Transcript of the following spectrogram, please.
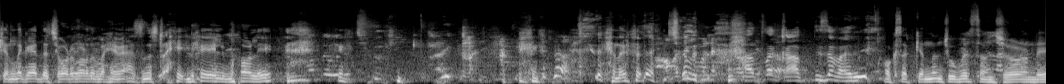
కిందకైతే చూడకూడదు భయం వేస్తుంది స్ట్రైట్గా వెళ్ళిపోవాలి. ఒకసారి కింద చూపిస్తాను చూడండి.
